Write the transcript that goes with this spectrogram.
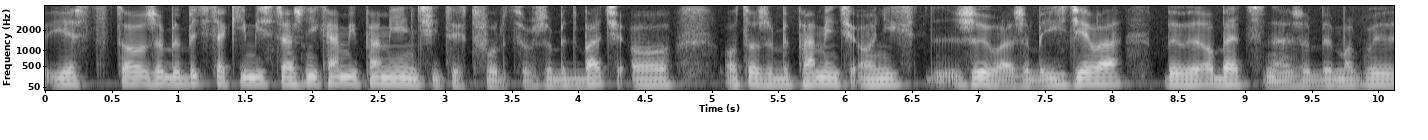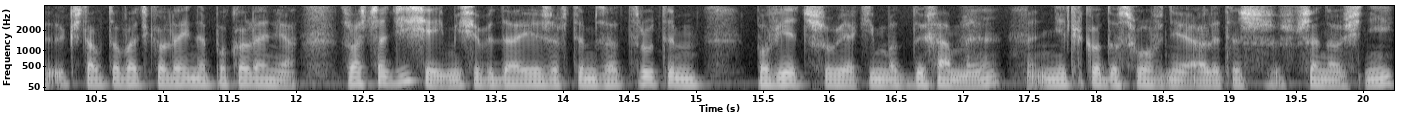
y, jest to, żeby być takimi strażnikami pamięci tych twórców, żeby dbać o, o to, żeby pamięć o nich żyła, żeby ich dzieła były obecne, żeby mogły kształtować kolejne pokolenia. Zwłaszcza dzisiaj mi się wydaje, że w tym zatrutym powietrzu, jakim oddychamy, nie tylko dosłownie, ale też w przenośni,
